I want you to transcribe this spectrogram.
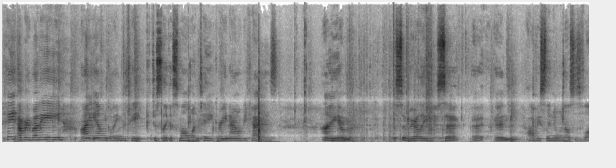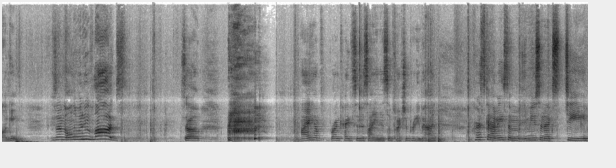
Hey everybody, I am going to take just like a small one take right now because I am severely sick uh, and obviously no one else is vlogging because I'm the only one who vlogs. So I have bronchitis and a sinus infection pretty bad. Chris got me some Mucinex D.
